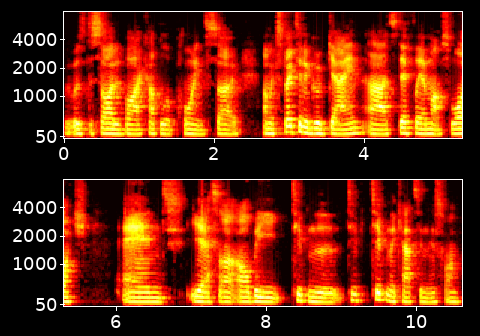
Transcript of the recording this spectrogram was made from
was decided by a couple of points, so I'm expecting a good game. Uh, it's definitely a must watch, and yes, I'll be tipping the tip, tipping the cats in this one.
